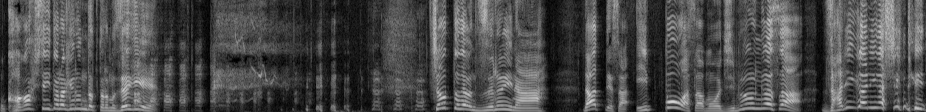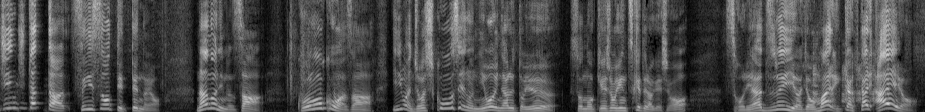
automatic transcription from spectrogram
嗅がしていただけるんだったらもうぜひ。ちょっとでもずるいな。だってさ一方はさもう自分がさザリガニが死んで一日経った水槽って言ってんのよ。なのにもさこの子はさ今女子高生の匂いになるというその化粧品つけてるわけでしょ。そりゃずるいよ。じゃあお前ら一回二人会えよ。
